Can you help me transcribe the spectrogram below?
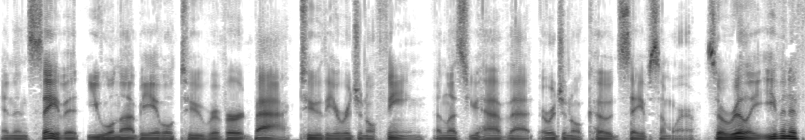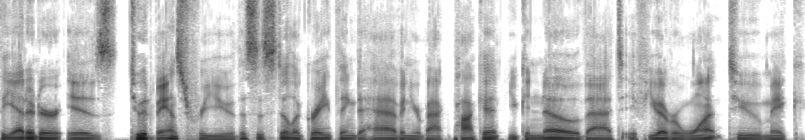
and then save it, you will not be able to revert back to the original theme unless you have that original code saved somewhere. So, really, even if the editor is too advanced for you, this is still a great thing to have in your back pocket. You can know that if you ever want to make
